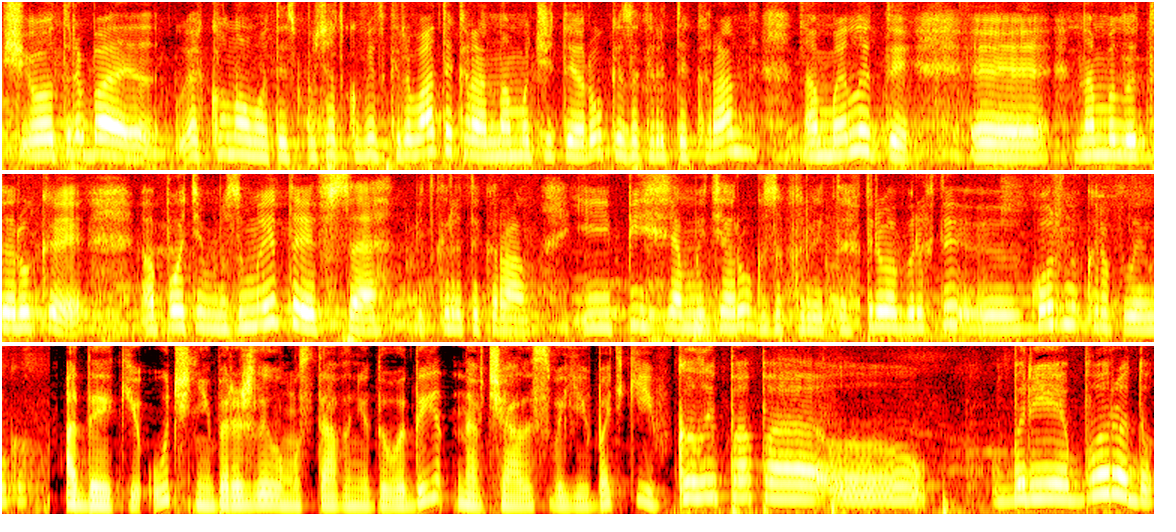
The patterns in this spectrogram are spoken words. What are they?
що треба економити. Спочатку відкривати кран, намочити руки, закрити кран, намилити, е, намилити руки, а потім змити все, відкрити кран і після миття рук закрити. Треба берегти е, кожну краплинку. А деякі учні бережливому ставленню до води навчали своїх батьків. Коли папа е, бриє бороду,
